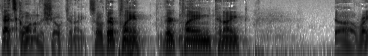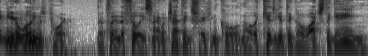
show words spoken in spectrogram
That's going on the show tonight. So they're playing. They're playing tonight, uh, right near Williamsport. They're playing the Phillies tonight, which I think is freaking cool, and all the kids get to go watch the game.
